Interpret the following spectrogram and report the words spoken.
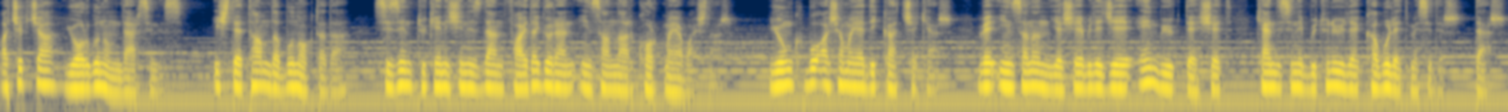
açıkça yorgunum dersiniz. İşte tam da bu noktada sizin tükenişinizden fayda gören insanlar korkmaya başlar. Jung bu aşamaya dikkat çeker ve insanın yaşayabileceği en büyük dehşet kendisini bütünüyle kabul etmesidir der.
